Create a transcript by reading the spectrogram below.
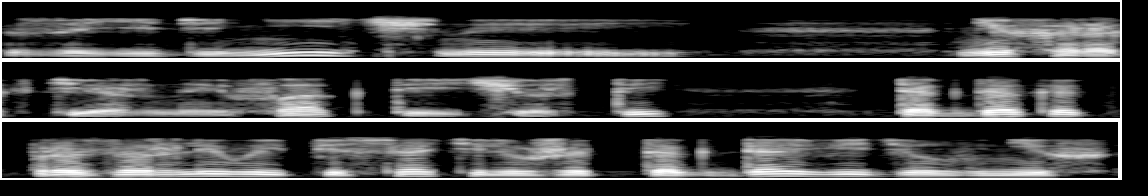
за единичные, нехарактерные факты и черты, тогда как прозорливый писатель уже тогда видел в них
